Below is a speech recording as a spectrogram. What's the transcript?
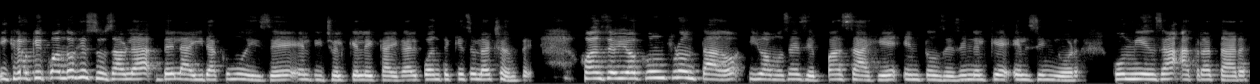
Y creo que cuando Jesús habla de la ira, como dice el dicho, el que le caiga el guante que se lo achante, Juan se vio confrontado y vamos a ese pasaje entonces en el que el Señor comienza a tratar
